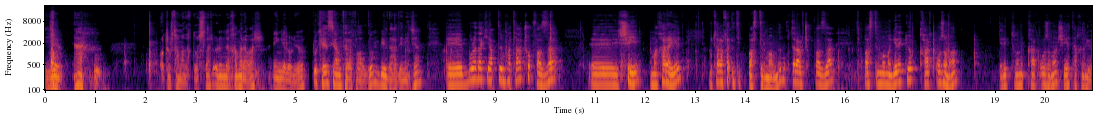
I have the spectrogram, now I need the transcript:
Yer, heh. Oturtamadık dostlar. Önümde kamera var. Engel oluyor. Bu kez yan taraf aldım. Bir daha deneyeceğim. Ee, buradaki yaptığım hata çok fazla e, şeyi, makarayı bu tarafa itip bastırmamdı. Bu tarafa çok fazla itip bastırmama gerek yok. Kart o zaman elektronik kart o zaman şeye takılıyor.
